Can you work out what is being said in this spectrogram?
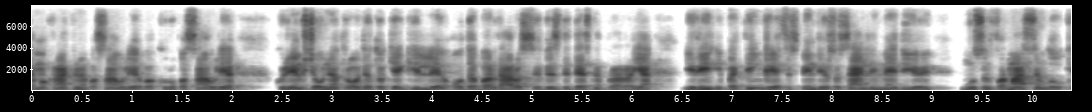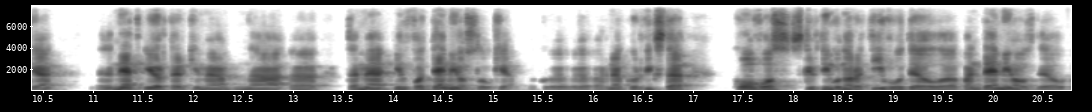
demokratiniame pasaulyje, vakarų pasaulyje, kuri anksčiau netrodė tokia gili, o dabar darosi vis didesnė praraja ir ypatingai atsispindi ir socialiniai medijoje, mūsų informaciniam laukia, e, net ir, tarkime, na, e, tame infodemijos laukia, e, ar ne, kur vyksta kovos skirtingų naratyvų dėl pandemijos, dėl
